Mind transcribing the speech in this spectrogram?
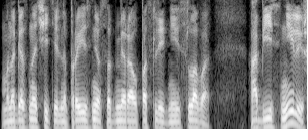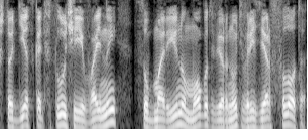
многозначительно произнес адмирал последние слова. Объяснили, что, дескать, в случае войны субмарину могут вернуть в резерв флота.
